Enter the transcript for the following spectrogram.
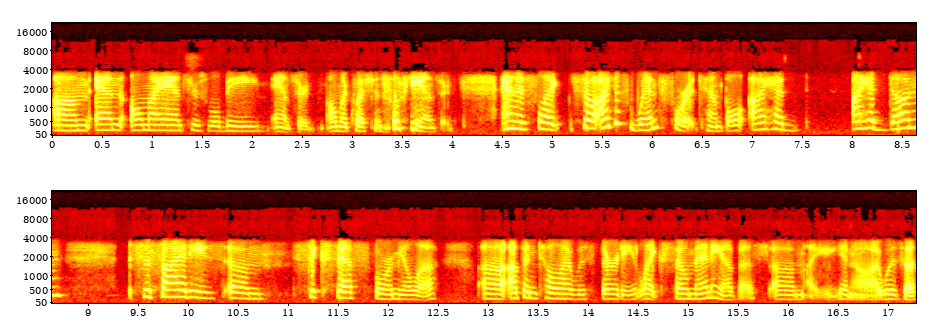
Um, and all my answers will be answered. All my questions will be answered. And it's like, so I just went for it, Temple. I had, I had done society's um, success formula uh, up until I was 30, like so many of us. Um, I, you know, I was a,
